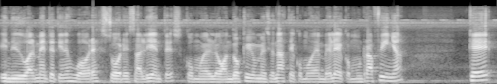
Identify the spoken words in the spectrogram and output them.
individualmente tiene jugadores sobresalientes, como el Lewandowski que mencionaste, como Dembélé, como un Rafinha, que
